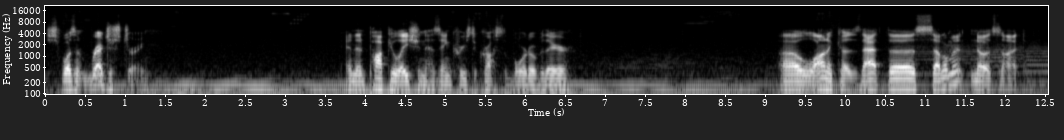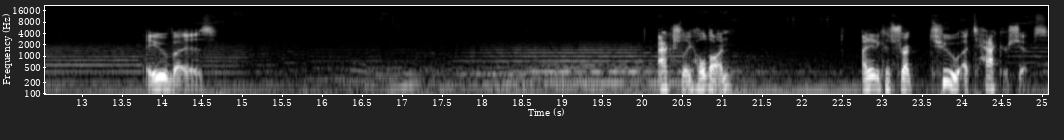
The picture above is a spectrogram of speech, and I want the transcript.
Just wasn't registering. And then population has increased across the board over there. Uh, Lonica, is that the settlement? No, it's not. Auva is. Actually, hold on. I need to construct two attacker ships.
